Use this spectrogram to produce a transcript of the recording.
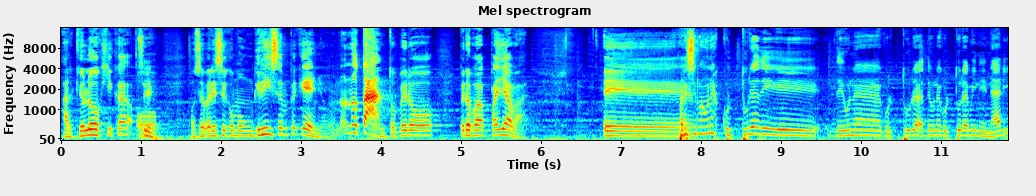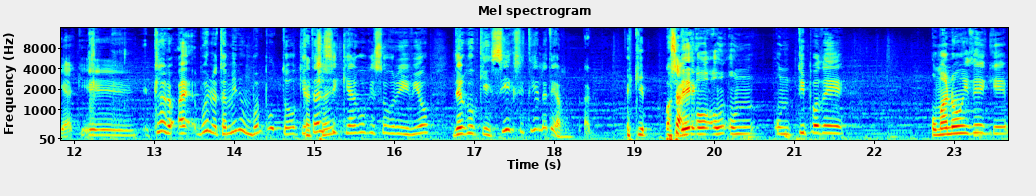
arqueológicas o, Sí. o se parece como un gris en pequeño. No, no tanto, pero, pero para allá va. Eh, Parece más una escultura de, de una cultura de una cultura milenaria que Claro, eh, bueno, también es un buen punto. ¿Qué tal si es que algo que sobrevivió de algo que sí existía en la Tierra? es que o sea De- te- o, o un, un tipo de humanoide que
